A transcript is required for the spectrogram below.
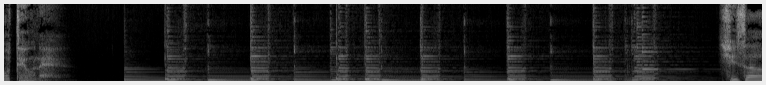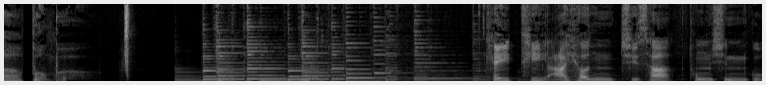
오태훈의 시사본부 KT 아현 지사 통신구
